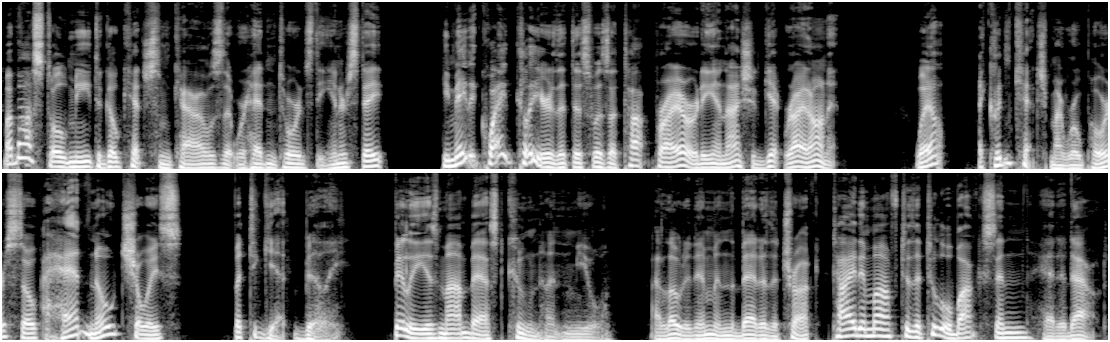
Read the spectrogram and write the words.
My boss told me to go catch some cows that were heading towards the interstate. He made it quite clear that this was a top priority and I should get right on it. Well, I couldn't catch my rope horse, so I had no choice but to get Billy. Billy is my best coon hunting mule. I loaded him in the bed of the truck, tied him off to the toolbox, and headed out.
